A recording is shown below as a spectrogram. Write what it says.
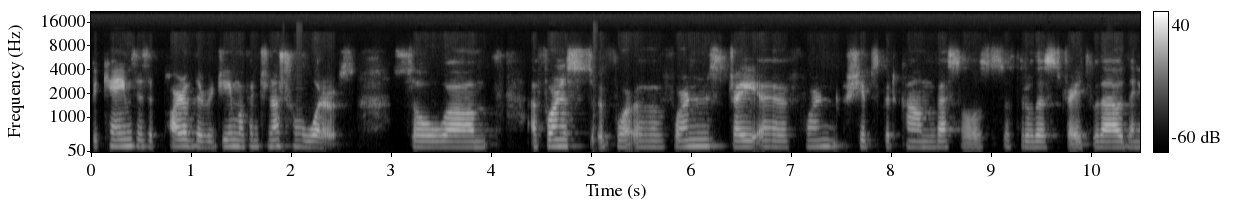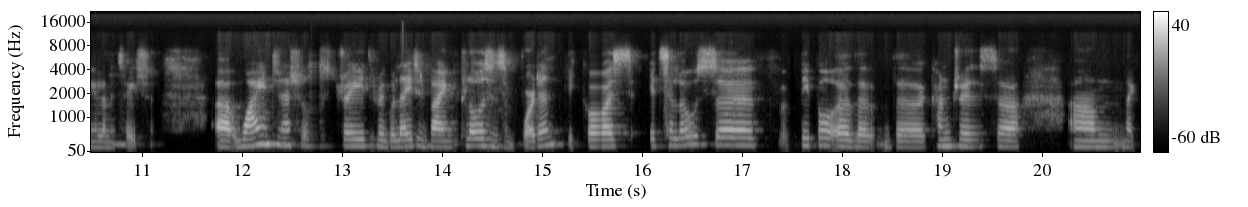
became as a part of the regime of international waters. So um, a foreign for, uh, foreign strait uh, foreign ships could come vessels through the straits without any mm-hmm. limitation. Mm-hmm. Uh, why international strait regulated by UNCLOS is important because it allows uh, people, uh, the, the countries, uh, um, like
